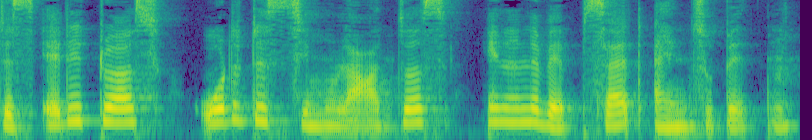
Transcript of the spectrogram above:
des Editors oder des Simulators in eine Website einzubetten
